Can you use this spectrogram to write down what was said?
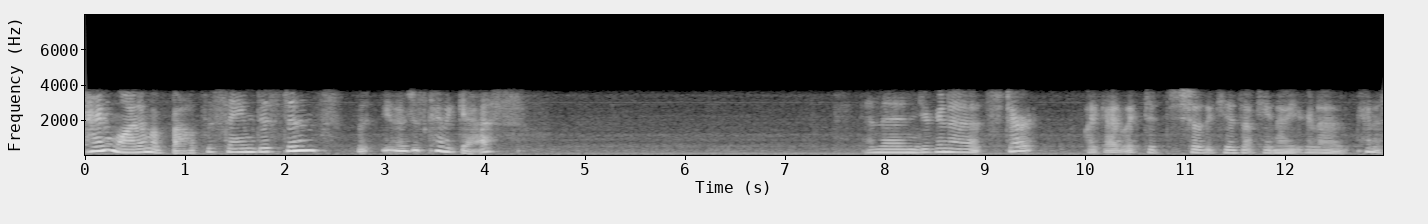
kind of want them about the same distance, but, you know, just kind of guess. And then you're going to start, like I like to show the kids, okay, now you're going to kind of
